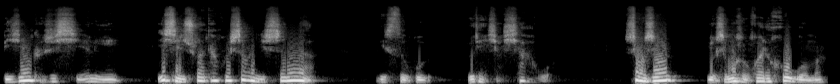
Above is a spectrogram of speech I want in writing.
笔仙可是邪灵，一醒出来他会上你身的。你似乎有点想吓我。上身有什么很坏的后果吗？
